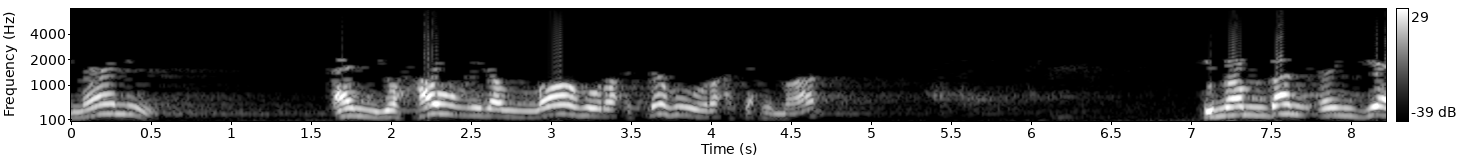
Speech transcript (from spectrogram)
imami en yuhavvilallahu ra'sehu ra'se himar İmamdan önce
